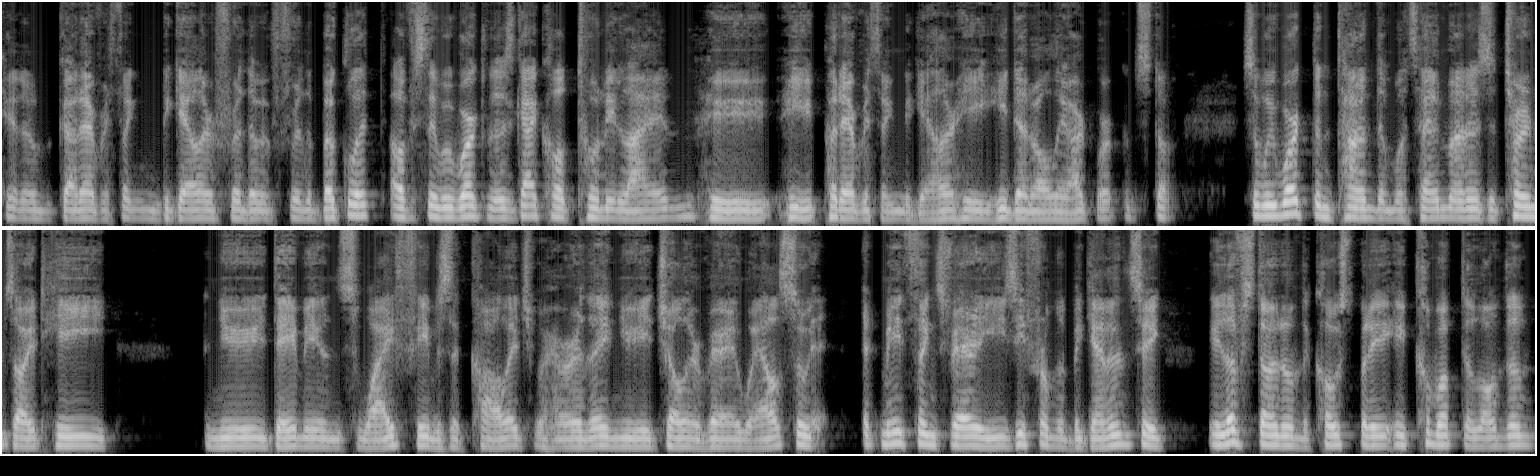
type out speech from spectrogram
kind of got everything together for the for the booklet. Obviously, we worked with this guy called Tony Lyon, who he put everything together. He he did all the artwork and stuff. So we worked in tandem with him, and as it turns out, he knew Damian's wife. He was at college with her. They knew each other very well. So it, it made things very easy from the beginning. So he, he lives down on the coast, but he, he'd come up to London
